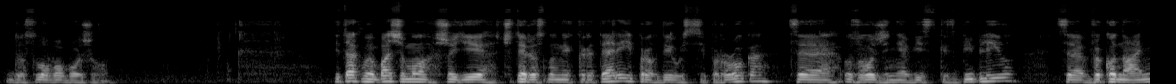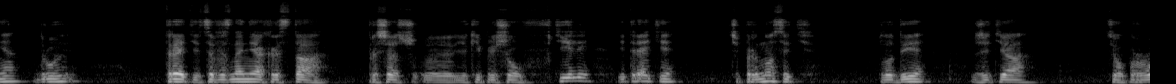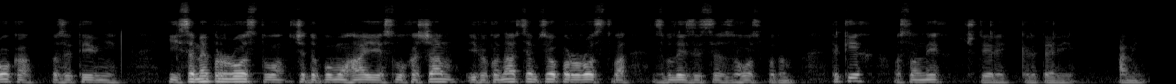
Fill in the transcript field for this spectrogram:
до Слова Божого. І так ми бачимо, що є чотири основних критерії правдивості пророка: це узгодження вістки з Біблією, це виконання, друге. Третє це визнання Христа е, який прийшов в тілі. І третє, чи приносить плоди життя цього пророка позитивні. І саме пророцтво, чи допомагає слухачам і виконавцям цього пророцтва зблизитися з Господом. Таких основних чотири критерії. Амінь.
